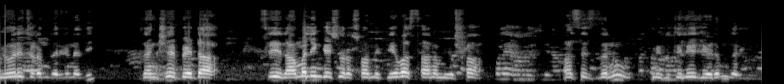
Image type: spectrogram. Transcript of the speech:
వివరించడం జరిగినది. రంగశేపేట శ్రీ రామలింగేశ్వర స్వామి దేవస్థానం యొక్క ఆసక్తులను మీకు తెలియజేయడం జరిగింది.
